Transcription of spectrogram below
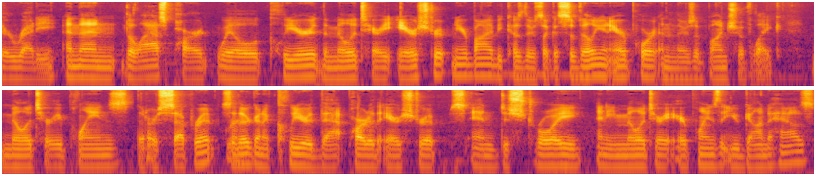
they're ready. And then the last part will clear the military airstrip nearby because there's like a civilian airport and then there's a bunch of like military planes that are separate. So Right. they're going to clear that part of the airstrips and destroy any military airplanes that Uganda has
